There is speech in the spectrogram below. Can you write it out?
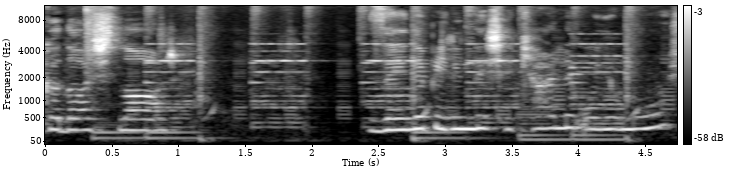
Arkadaşlar. Zeynep elinde şekerle uyumuş.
